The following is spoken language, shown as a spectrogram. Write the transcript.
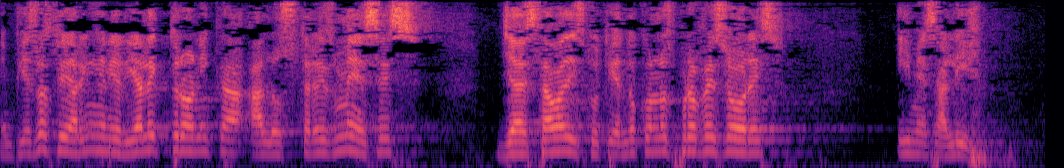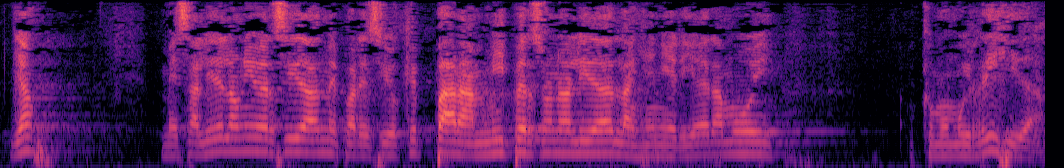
Empiezo a estudiar ingeniería electrónica a los tres meses. Ya estaba discutiendo con los profesores y me salí. ¿Ya? Me salí de la universidad, me pareció que para mi personalidad la ingeniería era muy, como muy rígida,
